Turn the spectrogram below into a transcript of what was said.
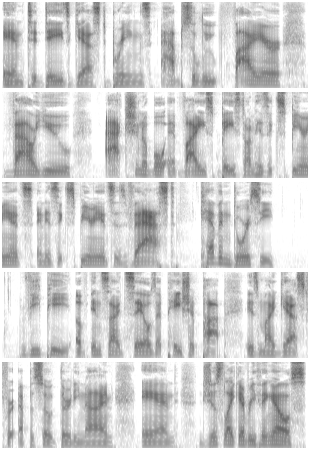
and today's guest brings absolute fire, value, actionable advice based on his experience, and his experience is vast. Kevin Dorsey VP of Inside Sales at Patient Pop, is my guest for episode 39. And just like everything else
